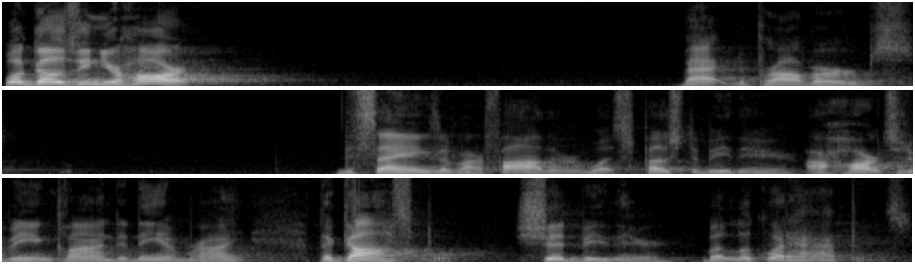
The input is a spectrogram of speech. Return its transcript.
What goes in your heart? Back to Proverbs. The sayings of our Father what's supposed to be there. Our hearts are to be inclined to them, right? The gospel should be there. But look what happens.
